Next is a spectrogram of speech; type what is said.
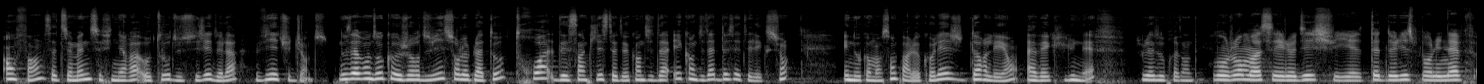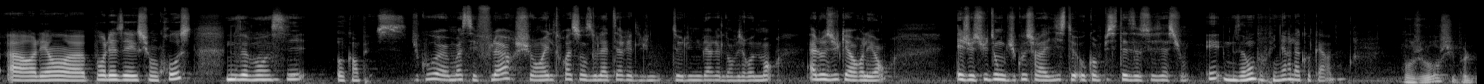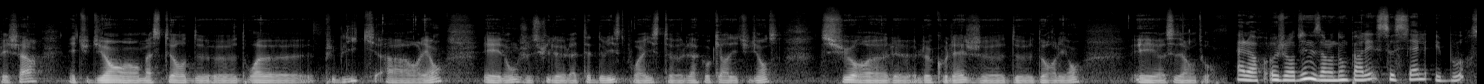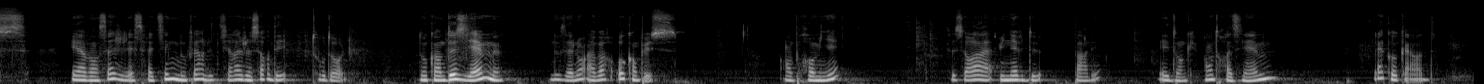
Enfin, cette semaine se finira autour du sujet de la vie étudiante. Nous avons donc aujourd'hui sur le plateau trois des cinq listes de candidats et candidates de cette élection. Et nous commençons par le collège d'Orléans avec l'UNEF. Je vous laisse vous présenter. Bonjour, moi c'est Elodie, je suis tête de liste pour l'UNEF à Orléans euh, pour les élections CROUS. Nous avons aussi au campus. Du coup, euh, moi c'est Fleur, je suis en L3 Sciences de la Terre et de l'Univers et de l'Environnement à l'OSUC à Orléans. Et je suis donc du coup sur la liste au campus des associations. Et nous avons pour finir la cocarde. Bonjour, je suis Paul Péchard, étudiant en master de droit euh, public à Orléans. Et donc, je suis la tête de liste pour la liste euh, La Cocarde étudiante sur euh, le, collège d'Orléans et ses alentours. Alors aujourd'hui, nous allons donc parler social et bourse. Et avant ça, je laisse Fatine nous faire le tirage au sort des tours de rôle. Donc en deuxième, nous allons avoir au campus. En premier, ce sera à UNEF de parler. Et donc en troisième, la cocarde.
